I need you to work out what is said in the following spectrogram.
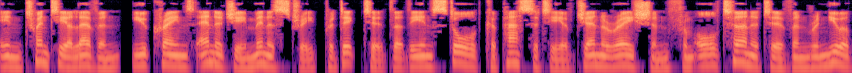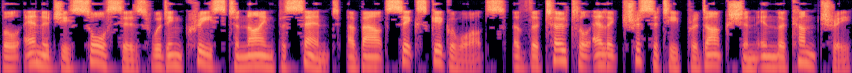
In 2011, Ukraine's energy ministry predicted that the installed capacity of generation from alternative and renewable energy sources would increase to 9% about 6 gigawatts of the total electricity production in the country.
